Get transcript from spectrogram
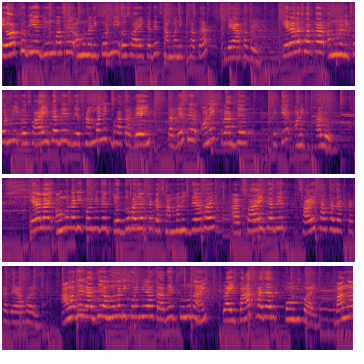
এই অর্থ দিয়ে জুন মাসের অঙ্গনারী কর্মী ও সহায়িকাদের সাম্মানিক ভাতা দেয়া হবে। কেরালা সরকার অঙ্গনারী কর্মী ও সহায়িকাদের যে সাম্মানিক ভাতা দেয়, তা দেশের অনেক রাজ্য থেকে অনেক ভালো। কেরালায় অঙ্গনারী কর্মীদের চোদ্দ হাজার টাকা সাম্মানিক দেওয়া হয় আর সহায়িকাদের সাড়ে সাত হাজার টাকা দেওয়া হয়। আমাদের রাজ্যে অঙ্গনারী কর্মীরা তাদের তুলনায় প্রায় পাঁচ হাজার কম পায়। বাংলা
